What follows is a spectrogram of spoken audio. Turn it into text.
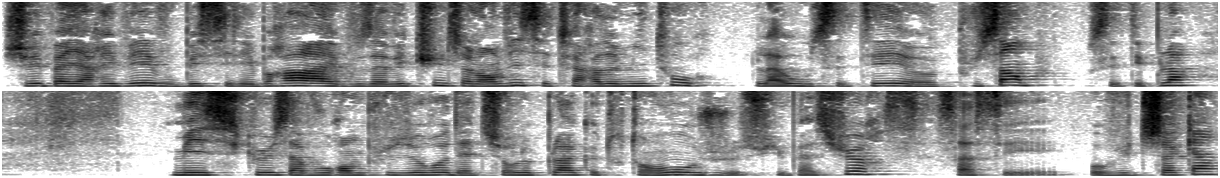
je vais pas y arriver, vous baissez les bras et vous avez qu'une seule envie, c'est de faire demi-tour. Là où c'était euh, plus simple, où c'était plat. Mais est-ce que ça vous rend plus heureux d'être sur le plat que tout en haut? Je suis pas sûre. Ça, c'est au vu de chacun.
